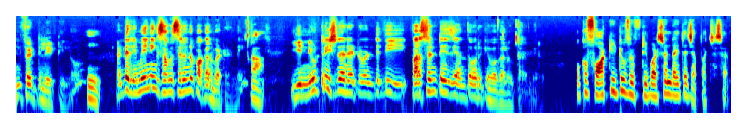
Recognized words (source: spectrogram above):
ఇన్ఫెర్టిలిటీలో. అంటే రిమైనింగ్ సమస్యలను పక్కన పెట్టండి. ఈ న్యూట్రిషన్ అనేటువంటిది పర్సంటేజ్ ఎంతవరకు ఇవ్వగలుగుతారు మీరు? ఒక ఫార్టీ టు ఫిఫ్టీ పర్సెంట్ అయితే చెప్పొచ్చు sir.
